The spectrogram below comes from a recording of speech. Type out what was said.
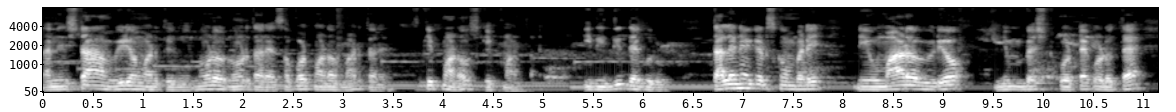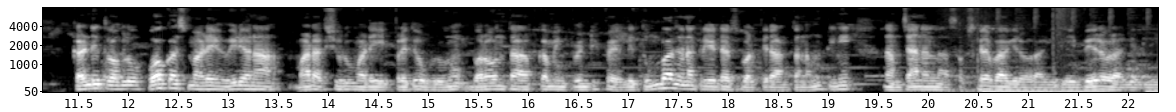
ನನ್ನ ಇಷ್ಟ ವೀಡಿಯೋ ಮಾಡ್ತೀನಿ. ನೋಡೋರು ನೋಡ್ತಾರೆ, ಸಪೋರ್ಟ್ ಮಾಡೋರು ಮಾಡ್ತಾರೆ. ಸ್ಕಿಪ್ ಮಾಡೋರು ಸ್ಕಿಪ್ ಮಾಡ್ತಾರೆ. ಇದು ಇದ್ದಿದ್ದೇ ಗುರು. ತಲೆನೇ ಕೆಡಿಸ್ಕೊಂಬೇಡಿ. ನೀವು ಮಾಡೋ ವೀಡಿಯೋ ನಿಮ್ಮ ಬೆಸ್ಟ್ ಕೊಟ್ಟೆ ಕೊಡುತ್ತೆ. ಖಂಡಿತವಾಗ್ಲೂ ಫೋಕಸ್ ಮಾಡಿ ವೀಡಿಯೋನ ಮಾಡೋಕ್ಕೆ ಶುರು ಮಾಡಿ ಪ್ರತಿಯೊಬ್ಬರೂ ಬರೋವಂಥ ಅಪ್ಕಮಿಂಗ್ ಟ್ವೆಂಟಿ ಫೈವಲ್ಲಿ ತುಂಬ ಜನ ಕ್ರಿಯೇಟರ್ಸ್ ಬರ್ತೀರಾ ಅಂತ ನಂಬ್ತೀನಿ. ನಮ್ಮ ಚಾನಲ್ನ ಸಬ್ಸ್ಕ್ರೈಬ್ ಆಗಿರೋರಾಗಿರಲಿ, ಬೇರೆಯವರಾಗಿರಲಿ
